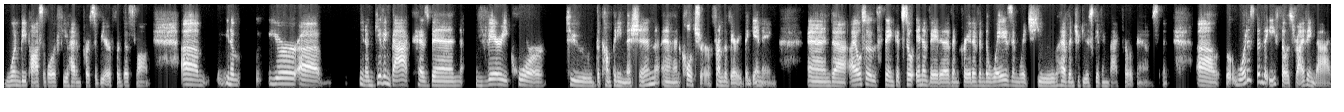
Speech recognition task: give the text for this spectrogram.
wouldn't be possible if you hadn't persevered for this long. Um, you know, your uh, you know giving back has been very core to the company mission and culture from the very beginning. And uh, I also think it's so innovative and creative in the ways in which you have introduced giving back programs. And, uh, what has been the ethos driving that?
